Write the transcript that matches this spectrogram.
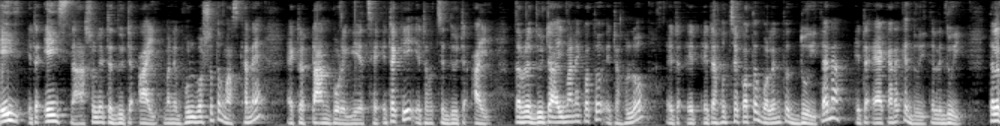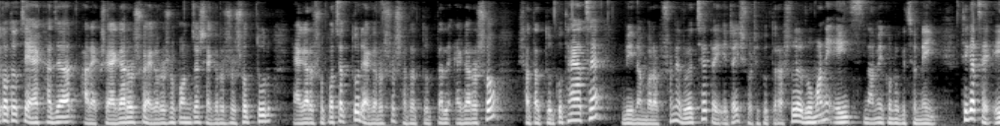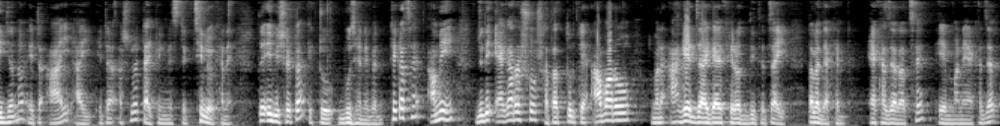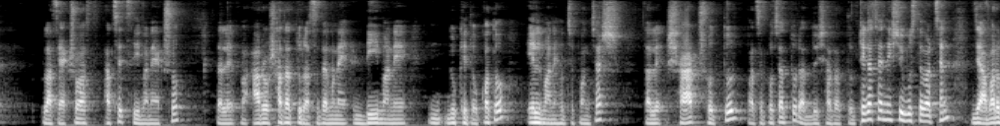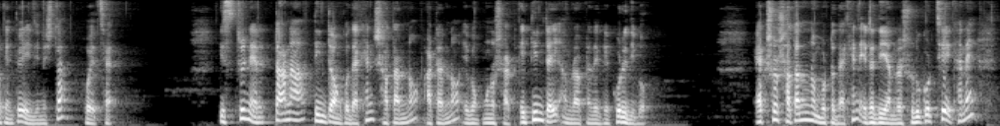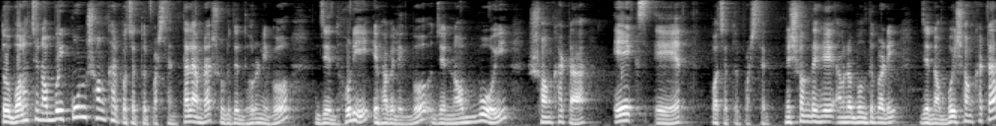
এই, এটা এইচ না, আসলে এটা দুইটা আই মানে ভুলবশত মাঝখানে একটা টান পড়ে গিয়েছে। এটা কি? এটা হচ্ছে দুইটা আই তারপরে দুইটা আই মানে কত? এটা হলো, এটা এটা হচ্ছে কত? বলেন তো দুই, তাই না? এটা এক আর একে দুই, তাহলে দুই। তাহলে কত হচ্ছে? এক হাজার, আর একশো এগারোশো এগারোশো পঞ্চাশ, এগারোশো সত্তর, এগারোশো পঁচাত্তর, এগারোশো সাতাত্তর। তাহলে এগারোশো সাতাত্তর কোথায় আছে? বি নাম্বার অপশনে রয়েছে, তাই এটাই সঠিক উত্তর। আসলে রোমানে এইচ নামে কোনো কিছু নেই, ঠিক আছে? এই জন্য এটা আই আই, এটা আসলে টাইপিং মিস্টেক ছিল এখানে। তো এই বিষয়টা একটু বুঝে নেবেন, ঠিক আছে? আমি যদি এগারোশো সাতাত্তরকে আবারও মানে আগের জায়গায় ফেরত দিতে চাই, তাহলে দেখেন এক হাজার আছে, এম মানে এক হাজার প্লাস একশো আছে, সি মানে একশো, তাহলে আরও সাতাত্তর আছে, তার মানে ডি মানে দুঃখিত, কত? এল মানে হচ্ছে পঞ্চাশ, তাহলে ষাট, সত্তর, পাঁচে পঁচাত্তর আর দুই সাতাত্তর, ঠিক আছে? নিশ্চয়ই বুঝতে পারছেন যে আবারও কিন্তু এই জিনিসটা হয়েছে। স্ক্রিনের টানা তিনটা অঙ্ক দেখেন, সাতান্ন, আটান্ন এবং উনষাট এই তিনটাই আমরা আপনাদেরকে করে দিব। একশো সাতান্ন নম্বরটা দেখেন, এটা দিয়ে আমরা শুরু করছি এখানে। তো বলা হচ্ছে নব্বই কোন সংখ্যার পঁচাত্তর পার্সেন্ট তাহলে আমরা শুরুতে ধরে নিব যে ধরি, এভাবে লিখব যে নব্বই সংখ্যাটা এক্সের পঁচাত্তর পার্সেন্ট নিঃসন্দেহে আমরা বলতে পারি যে নব্বই সংখ্যাটা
